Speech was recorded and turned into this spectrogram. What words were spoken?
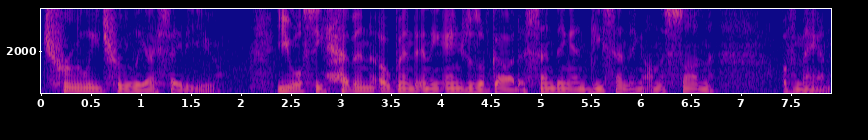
Truly, truly, I say to you, you will see heaven opened and the angels of God ascending and descending on the Son of Man.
